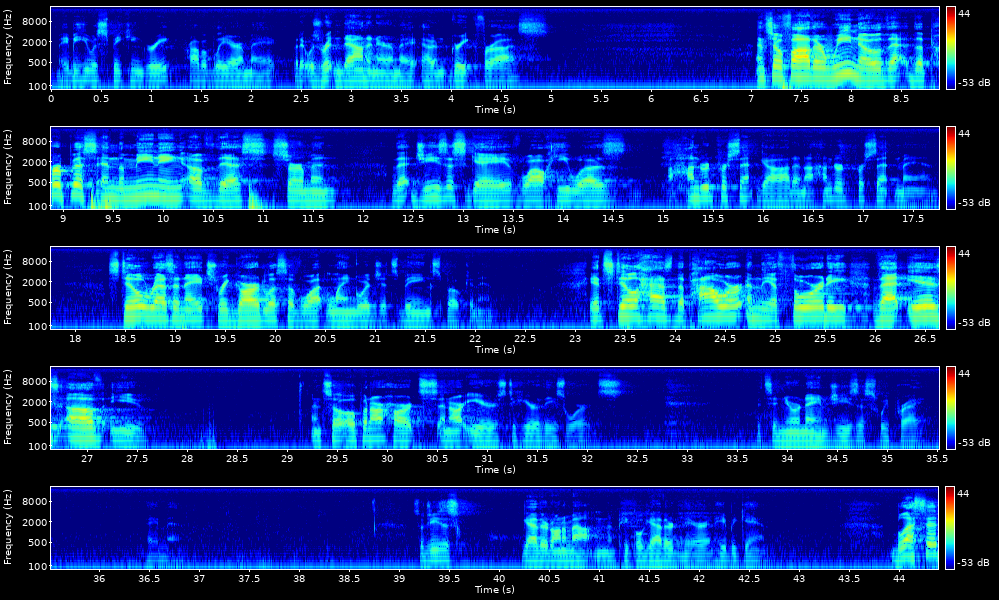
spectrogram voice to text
Maybe he was speaking Greek, probably Aramaic, but it was written down in Aramaic, uh, Greek for us. And so, Father, we know that the purpose and the meaning of this sermon that Jesus gave while he was 100% God and 100% man still resonates regardless of what language it's being spoken in. It still has the power and the authority that is of you. And so open our hearts and our ears to hear these words. It's in your name, Jesus, we pray. Amen. So Jesus gathered on a mountain, and people gathered near, and he began. Blessed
